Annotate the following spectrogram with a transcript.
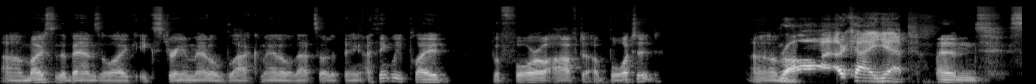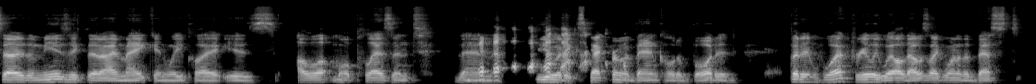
Uh, most of the bands are like extreme metal, black metal, that sort of thing. I think we played before or after Aborted. Um, right. Okay. Yep. And so the music that I make and we play is a lot more pleasant than you would expect from a band called Aborted but it worked really well. That was like one of the best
